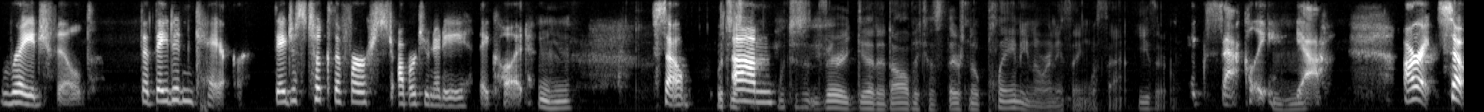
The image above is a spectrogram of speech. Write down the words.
rage filled that they didn't care. They just took the first opportunity they could. Mm-hmm. so which is Um, which isn't very good at all because there's no planning or anything with that either. Exactly. Mhm. yeah. All right. So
